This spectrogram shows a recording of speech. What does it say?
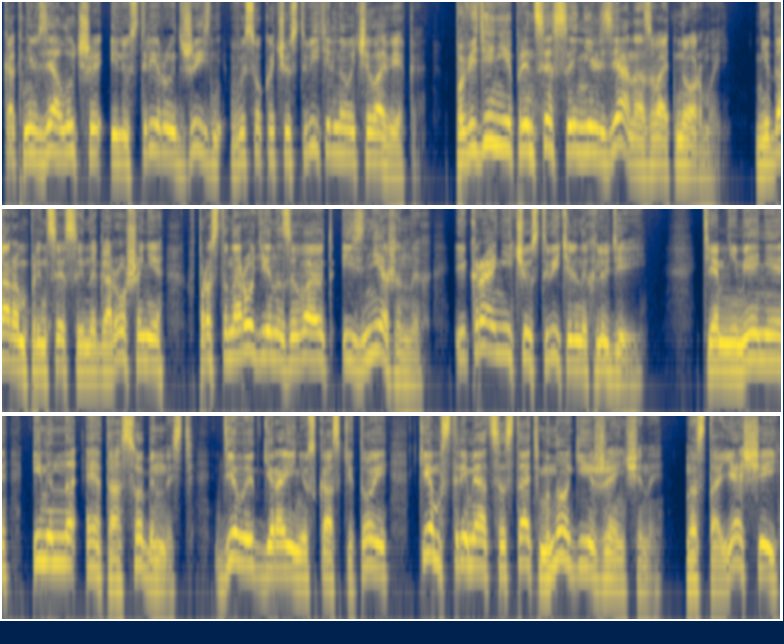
как нельзя лучше иллюстрирует жизнь высокочувствительного человека. Поведение принцессы нельзя назвать нормой. Недаром принцессой на горошине в простонародье называют изнеженных и крайне чувствительных людей. Тем не менее, именно эта особенность делает героиню сказки той, кем стремятся стать многие женщины, настоящей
